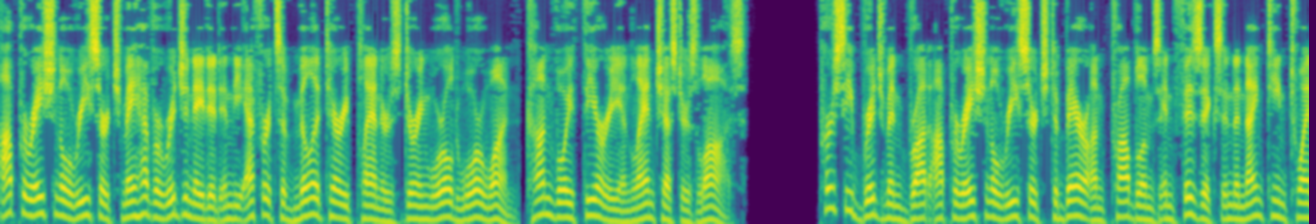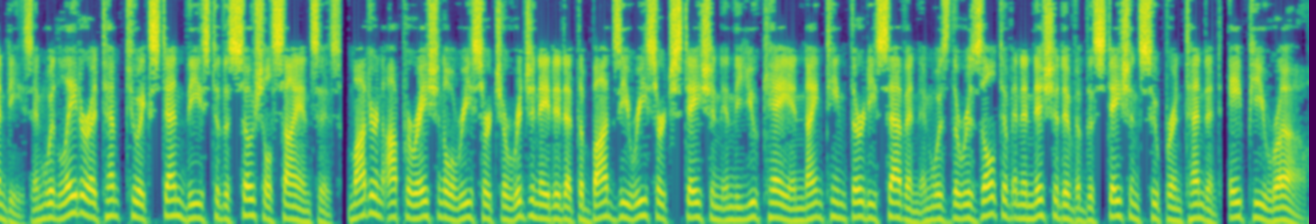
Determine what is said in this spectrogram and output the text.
Operational research may have originated in the efforts of military planners during World War I convoy theory and Lanchester's laws. Percy Bridgman brought operational research to bear on problems in physics in the 1920s and would later attempt to extend these to the social sciences. Modern operational research originated at the Bawdsey Research Station in the UK in 1937 and was the result of an initiative of the station's superintendent, A. P. Rowe.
